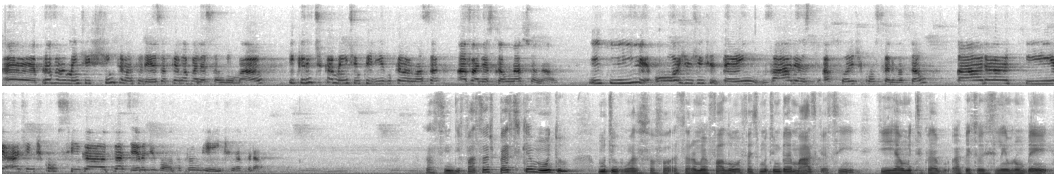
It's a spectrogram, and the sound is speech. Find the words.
é, provavelmente extinta natureza pela avaliação global e criticamente em perigo pela nossa avaliação nacional. E que hoje a gente tem várias ações de conservação para que a gente consiga trazê-la de volta para o ambiente natural. Assim, de fato, são espécies que é muito, muito como a senhora mesmo falou, uma espécie muito emblemática, assim, que realmente as pessoas se lembram bem.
